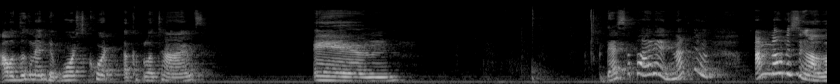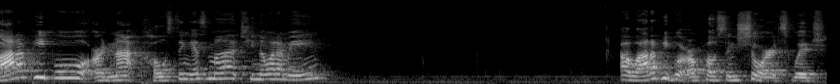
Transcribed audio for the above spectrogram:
I was looking at divorce court a couple of times, and that's about it. Nothing. I'm noticing a lot of people are not posting as much. You know what I mean? A lot of people are posting shorts, which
